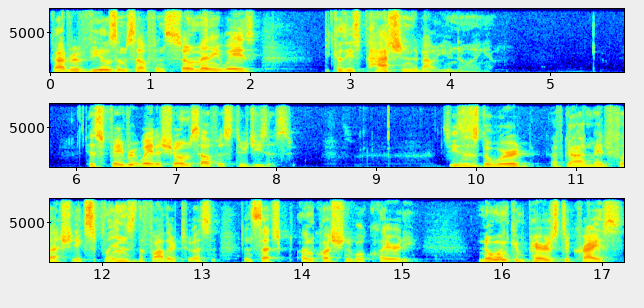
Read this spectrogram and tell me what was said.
God reveals himself in so many ways because he's passionate about you knowing him. His favorite way to show himself is through Jesus. Jesus is the Word of God made flesh. He explains the Father to us in such unquestionable clarity. No one compares to Christ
